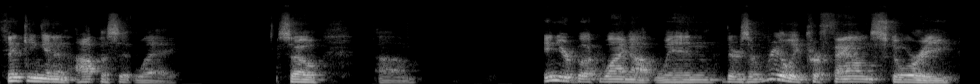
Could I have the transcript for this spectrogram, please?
thinking in an opposite way. So, um, in your book, Why Not Win, there's a really profound story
